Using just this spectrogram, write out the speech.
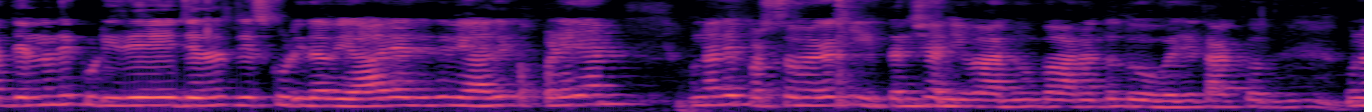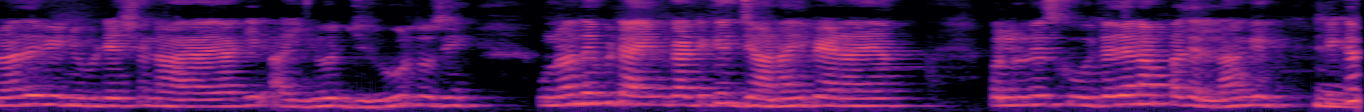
ਅੱਜ ਇਹਨਾਂ ਦੀ ਕੁੜੀ ਦੇ ਜਿਸ ਜਿਸ ਕੁੜੀ ਦਾ ਵਿਆਹ ਹੈ ਜਿਹਦੇ ਵਿਆਹ ਦੇ ਕੱਪੜੇ ਆ ਉਹਨਾਂ ਦੇ ਪਰਸੋਂ ਹੈਗਾ ਕੀਰਤਨ ਸ਼ਨੀਵਾਰ ਨੂੰ 12 ਤੋਂ 2 ਵਜੇ ਤੱਕ। ਉਹਨਾਂ ਦੇ ਵੀ ਇਨਵੀਟੇਸ਼ਨ ਆਇਆ ਆ ਕਿ ਆਈਓ ਜਰੂਰ ਤੁਸੀਂ। ਉਹਨਾਂ ਦੇ ਵੀ ਟਾਈਮ ਕੱਢ ਕੇ ਜਾਣਾ ਹੀ ਪੈਣਾ ਆ। ਪੱਲੂ ਨੇ ਸਕੂਲ ਜਾਣਾ ਆਪਾਂ ਚੱਲਾਂਗੇ ਠੀਕ ਆ?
